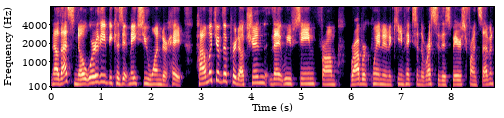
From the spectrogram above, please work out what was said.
Now that's noteworthy because it makes you wonder, hey, how much of the production that we've seen from Robert Quinn and Akiem Hicks and the rest of this Bears front seven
